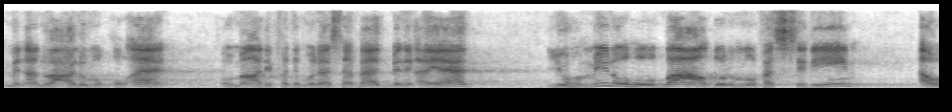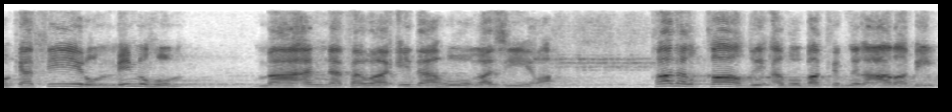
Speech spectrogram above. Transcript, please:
من أنواع علوم القرآن ومعرفة المناسبات بين الآيات يهمله بعض المفسرين أو كثير منهم مع أن فوائده غزيرة. قال القاضي أبو بكر بن العربي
